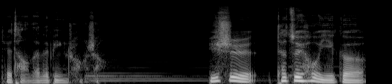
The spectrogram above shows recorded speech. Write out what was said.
却躺在了病床上。于是他最后一个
